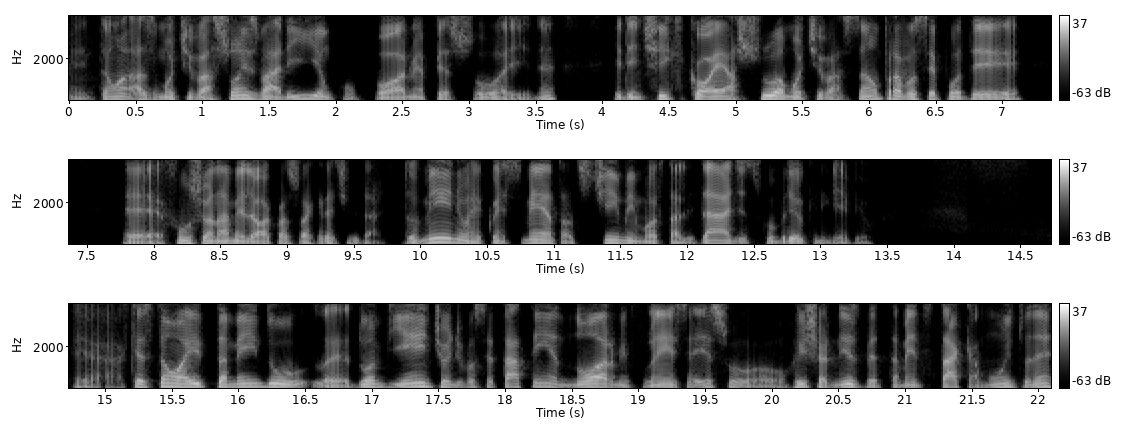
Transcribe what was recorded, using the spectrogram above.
Então as motivações variam conforme a pessoa aí, né? Identifique qual é a sua motivação para você poder é, funcionar melhor com a sua criatividade. Domínio, reconhecimento, autoestima, imortalidade, descobrir o que ninguém viu. É, a questão aí também do, é, do ambiente onde você está tem enorme influência. Isso o Richard Nisbet também destaca muito, né?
